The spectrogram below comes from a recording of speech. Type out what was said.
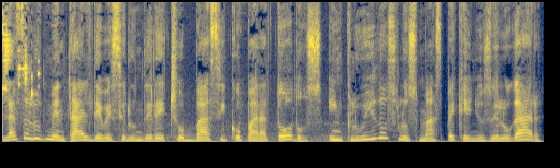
La salud mental debe ser un derecho básico para todos, incluidos los más pequeños del hogar.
